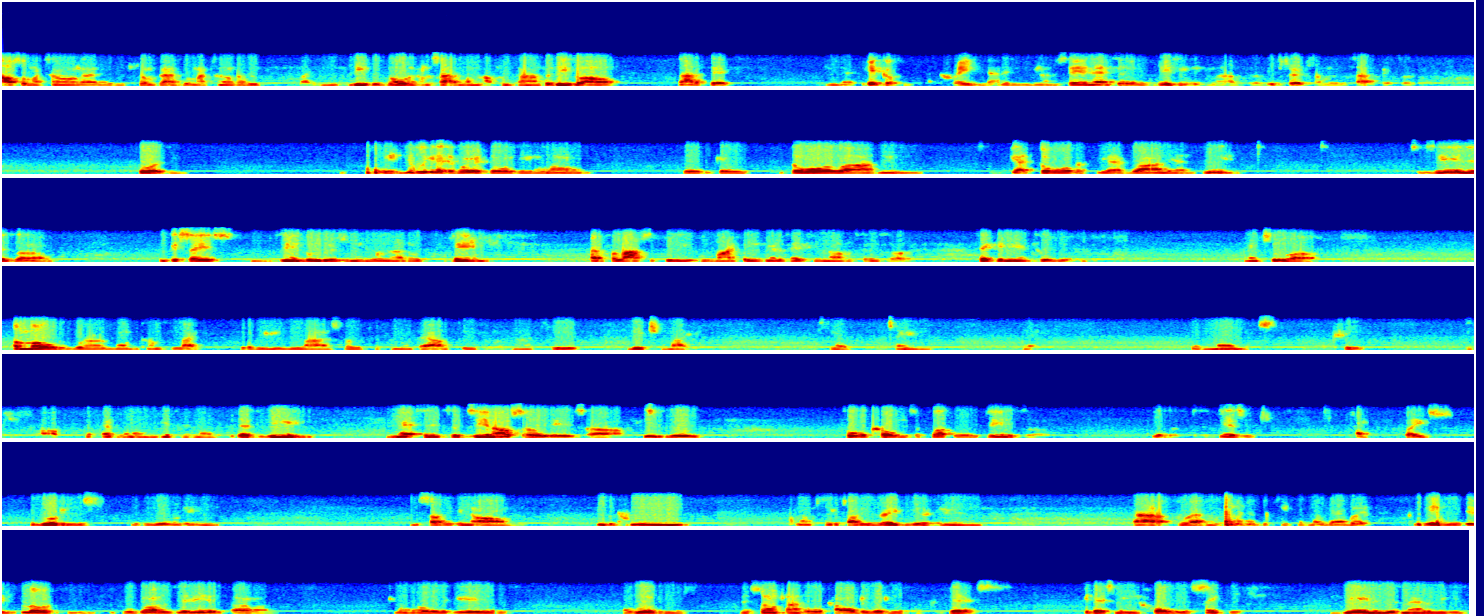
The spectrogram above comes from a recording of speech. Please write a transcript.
also, my tongue, I sometimes with my tongue, I would like leave it rolling on the side of my mouth sometimes. But these are all side effects. And that hiccup is crazy. I didn't even understand that until recently when I researched some of the side effects of Thorazine. We just looking at the word Thorazine alone. So because Thorazine. You got Thor, you got Ron, you got Zen. Zen is, uh, you could say it's Zen Buddhism and whatnot. Or Zen have philosophies and mindfulness meditation and all those things are taken into into uh, a mode of where one to life, where we utilize those different modalities or not to reach life. So attain that, that moments. Forever on the infinite moment. That's Zen in that sense. So Zen also is uh, Hebrew for coldness of buffalo. Zen is a, is a, a desert type place, the wilderness, if you will, in, in Saudi, in um, in between, I want to say Saudi Arabia and uh, well, I that note down, but it, it, it, regardless, it is, no, it is a wilderness and sometimes they will call the wilderness of Kadesh. Kadesh means holy or sacred. Then in this matter means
